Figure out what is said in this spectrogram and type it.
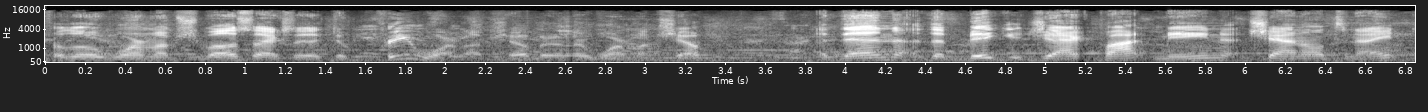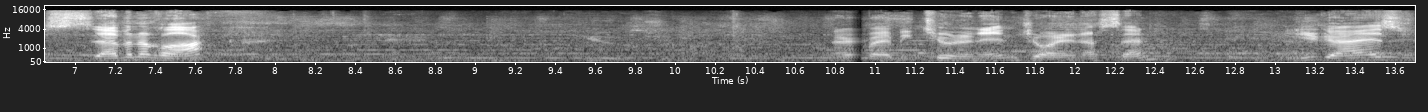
for a little warm up show. Well, it's actually like the pre warm up show, but another warm up show. And then the Big Jackpot main channel tonight, seven o'clock. Everybody be tuning in, joining us then. You guys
